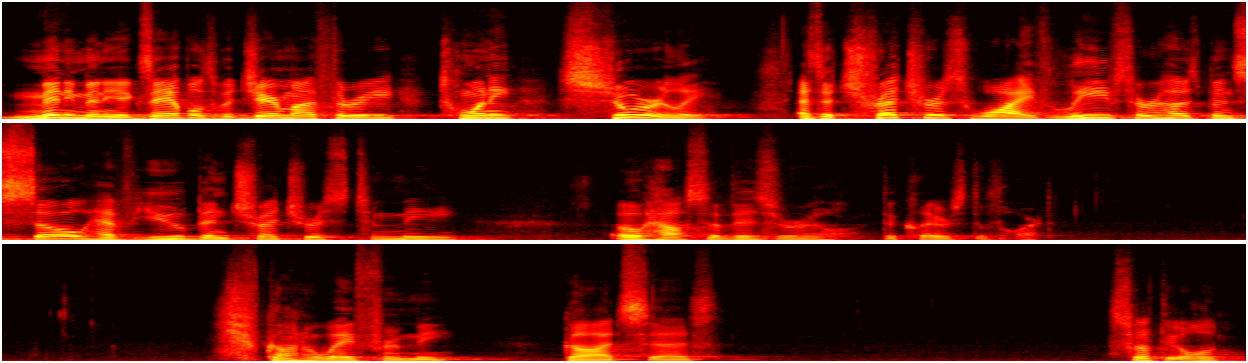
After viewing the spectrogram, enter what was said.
many, many examples, but Jeremiah 3 20, surely as a treacherous wife leaves her husband, so have you been treacherous to me, O house of Israel, declares the Lord. You've gone away from me, God says. It's throughout the Old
